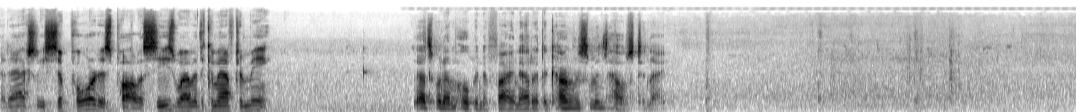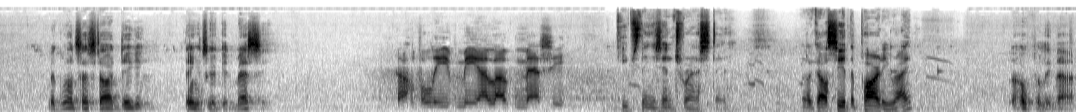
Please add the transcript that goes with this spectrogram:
I'd actually support his policies. Why would they come after me? That's what I'm hoping to find out at the congressman's house tonight. Look, once I start digging, things could get messy. Oh, believe me, I love messy. Keeps things interesting. Look, I'll see you at the party, right? Hopefully not.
